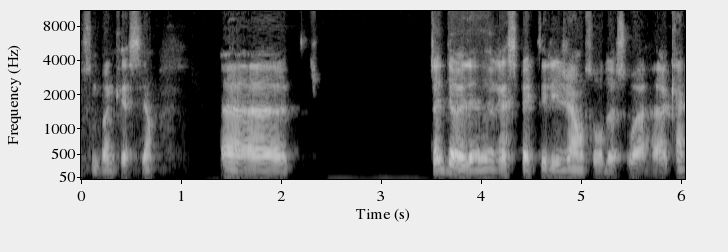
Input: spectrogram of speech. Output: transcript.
C'est une bonne question. Peut-être de, respecter les gens autour de soi. Quand,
